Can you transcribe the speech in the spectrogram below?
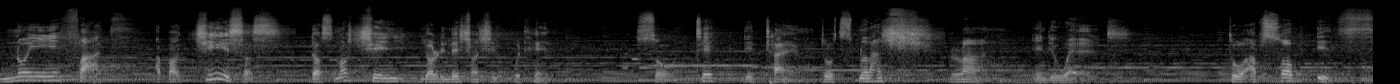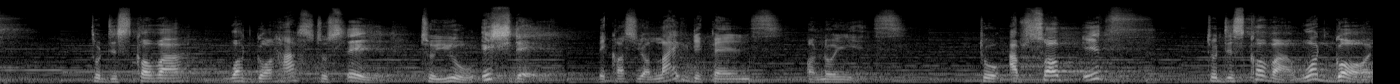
Knowing fact about Jesus does not change your relationship with him. So take the time to splash around in the word, to absorb it, to discover what God has to say to you each day because your life depends on knowing it. To absorb it, to discover what God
